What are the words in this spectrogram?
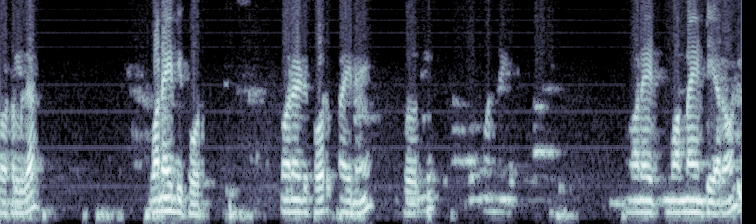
టోటల్గా one eighty four one eighty four అయినాయి one eight one ninety around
